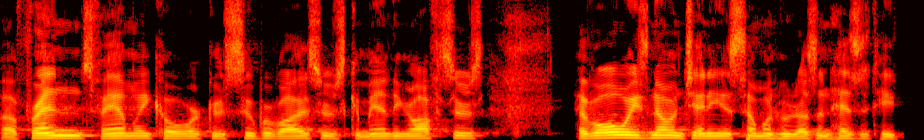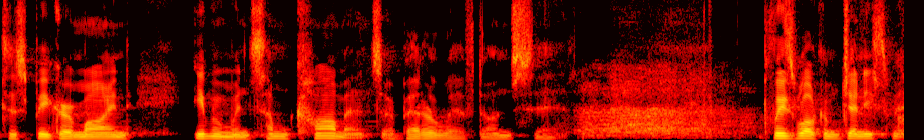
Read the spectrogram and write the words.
Uh, friends, family, coworkers, supervisors, commanding officers have always known Jenny as someone who doesn't hesitate to speak her mind, even when some comments are better left unsaid. Please welcome Jenny Smith.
